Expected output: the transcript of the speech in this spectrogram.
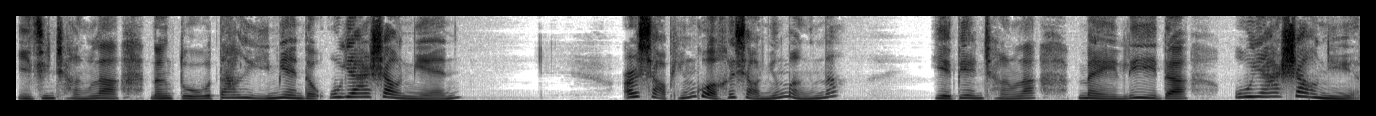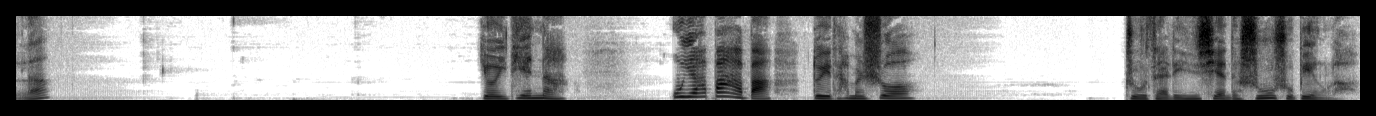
已经成了能独当一面的乌鸦少年。而小苹果和小柠檬呢，也变成了美丽的乌鸦少女了。有一天呢，乌鸦爸爸对他们说：“住在邻县的叔叔病了，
